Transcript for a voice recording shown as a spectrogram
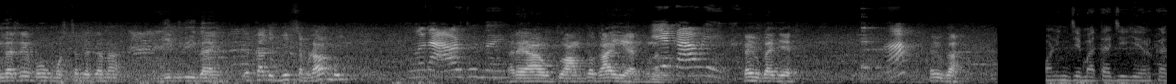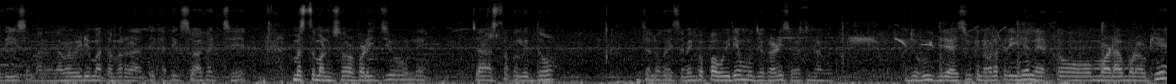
સિંગર છે બહુ મસ્ત ગજાના ગીત બી ગાય. એકાદું ગીત સંભળાવો ને ભાઈ મને આવડતું નહીં. અરે આવ તું આમ તો ગાય યાર તું. કયું ગાજે કયું ગા મોર્નિંગ જે માતાજી જય હરકાદીશ અમારા નવા વિડીયોમાં તમારું હાર્દિક હાર્દિક સ્વાગત છે. મસ્ત મને સવાર પડી ગયો ને ચા નાસ્તો કરી લીધો. ચાલો કઈ સમય પપ્પા હોઈ રહ્યા હું જગાડી સવાર તમને બધા હજુ હોઈ જ રહ્યા છું કે નવરાત્રી છે ને તો મોડા મોડા ઉઠીએ.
